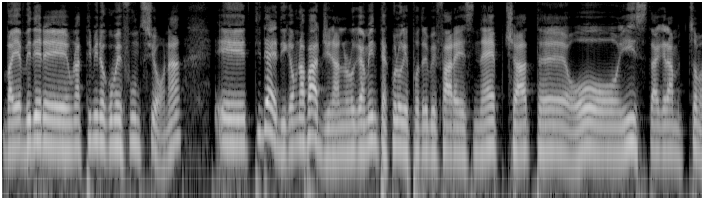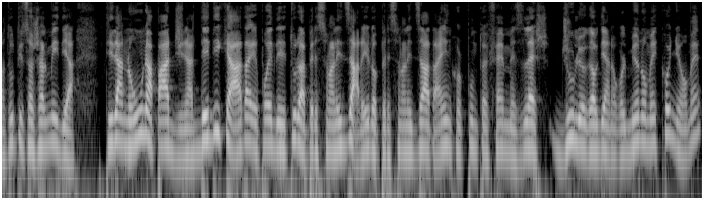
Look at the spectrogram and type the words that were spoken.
vai a vedere un attimino come funziona e ti dedica una pagina analogamente a quello che potrebbe fare Snapchat eh, o Instagram, insomma tutti i social media ti danno una pagina dedicata che puoi addirittura personalizzare. Io l'ho personalizzata anchor.fm slash Giulio Gaudiano col mio nome e cognome.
